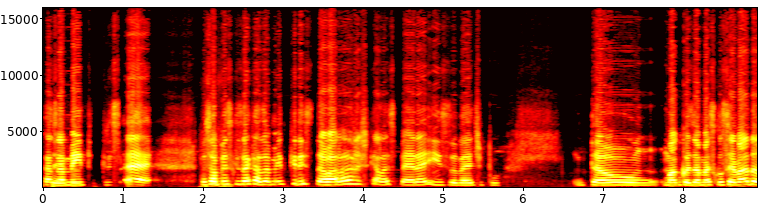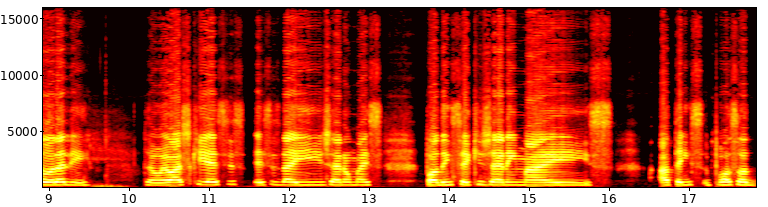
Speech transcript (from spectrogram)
casamento cristão. É. A pessoa pesquisa casamento cristão, ela acho que ela espera isso, né? Tipo. Então, uma coisa mais conservadora ali. Então eu acho que esses, esses daí geram mais. Podem ser que gerem mais atenção. Possa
